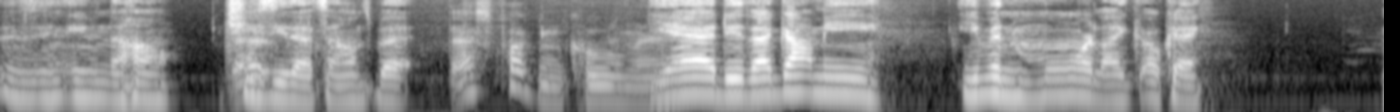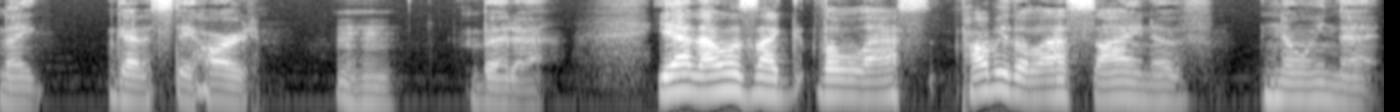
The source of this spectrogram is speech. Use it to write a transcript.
even though cheesy that sounds. But That's fucking cool, man. yeah, dude, that got me even more like okay, like gotta stay hard. Mm-hmm. But uh yeah, that was like the last probably the last sign of knowing that,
